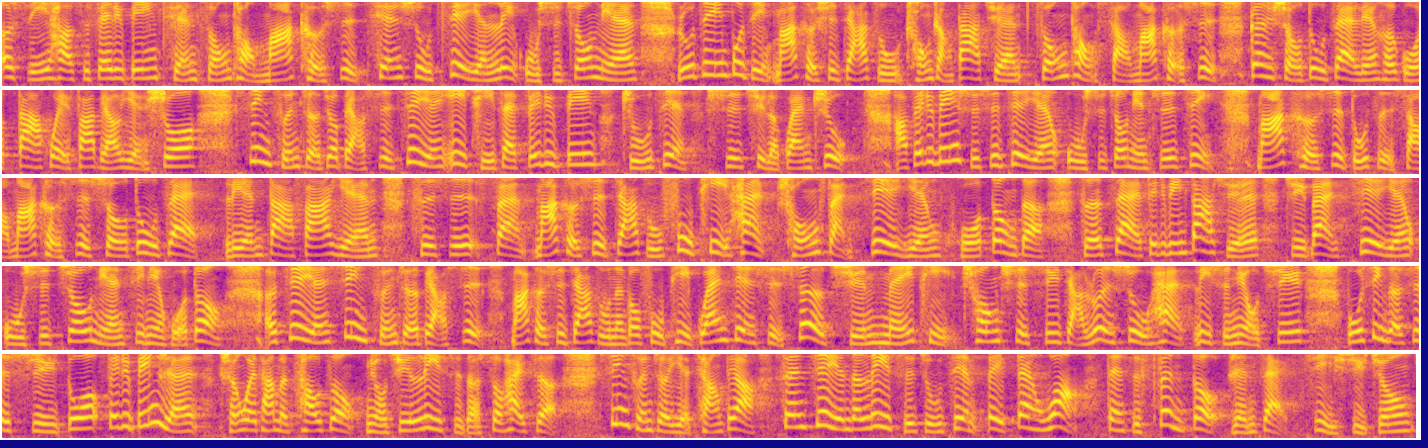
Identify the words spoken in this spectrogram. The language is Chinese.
二十一号是菲律宾前总统马可仕签署戒严令五十周年。如今，不仅马可仕家族重掌大权，总统小马可仕更首度在联合国大会发表演说。幸存者就表示，戒严议题在菲律宾逐渐失去了关注。啊，菲律宾实施戒严五十周年之际，马可仕独子小马可仕首度在联大发言。此时，反马可仕家族复辟和重返戒严活动的，则在。菲律宾大学举办戒严五十周年纪念活动，而戒严幸存者表示，马可氏家族能够复辟，关键是社群媒体充斥虚假论述和历史扭曲。不幸的是，许多菲律宾人成为他们操纵扭曲历史的受害者。幸存者也强调，虽然戒严的历史逐渐被淡忘，但是奋斗仍在继续中。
